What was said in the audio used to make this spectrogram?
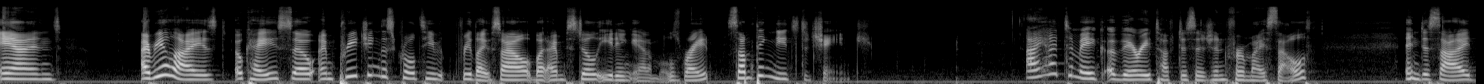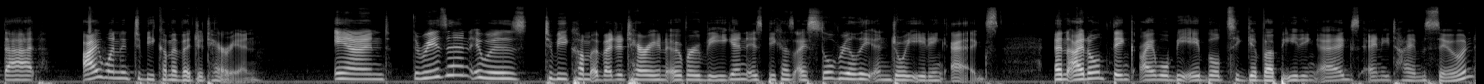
And I realized, okay, so I'm preaching this cruelty free lifestyle, but I'm still eating animals, right? Something needs to change. I had to make a very tough decision for myself and decide that I wanted to become a vegetarian. And the reason it was to become a vegetarian over vegan is because I still really enjoy eating eggs. And I don't think I will be able to give up eating eggs anytime soon,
